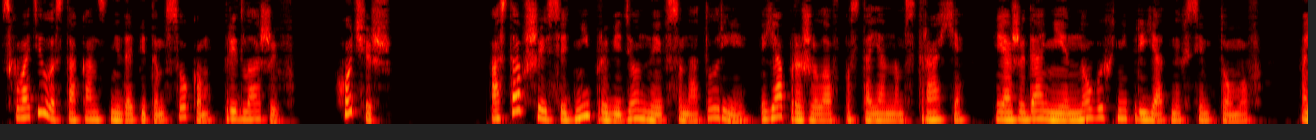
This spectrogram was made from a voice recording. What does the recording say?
схватила стакан с недопитым соком, предложив. «Хочешь?» Оставшиеся дни, проведенные в санатории, я прожила в постоянном страхе и ожидании новых неприятных симптомов. А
